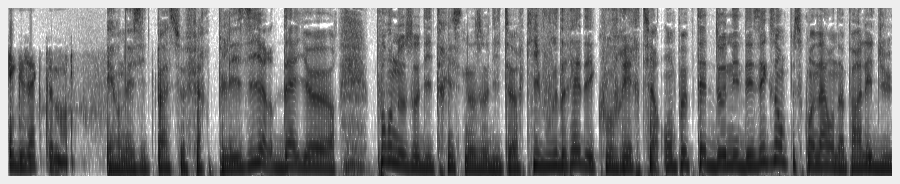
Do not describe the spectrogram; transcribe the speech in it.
Exactement. Et on n'hésite pas à se faire plaisir. D'ailleurs, pour nos auditrices, nos auditeurs qui voudraient découvrir, tiens, on peut peut-être donner des exemples parce qu'on a, on a parlé du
